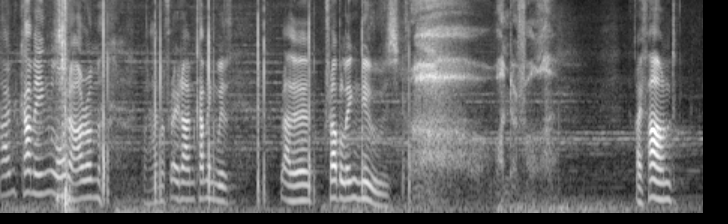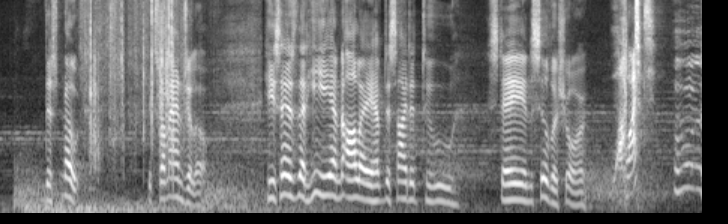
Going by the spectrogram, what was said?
I'm coming, Lord Arum, but I'm afraid I'm coming with rather troubling news. Oh, wonderful. I found this note. It's from Angelo. He says that he and Ale have decided to stay in Silvershore. What? Uh,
